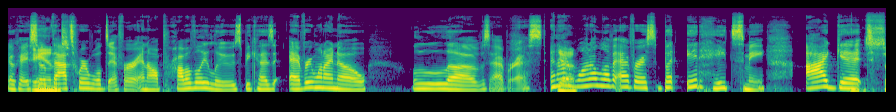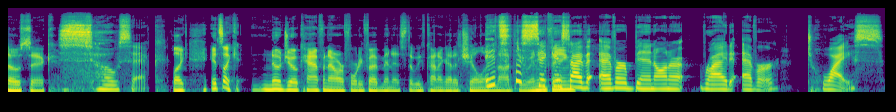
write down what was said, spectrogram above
Okay, so And- that's where we'll differ, and I'll probably lose because everyone I know loves Everest, and I want to love Everest, but it hates me. I get So sick. so sick. Like it's like no joke, half an hour, forty five minutes that we've kind of got to chill and It's not the do anything. sickest I've ever been on a ride ever. Twice.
